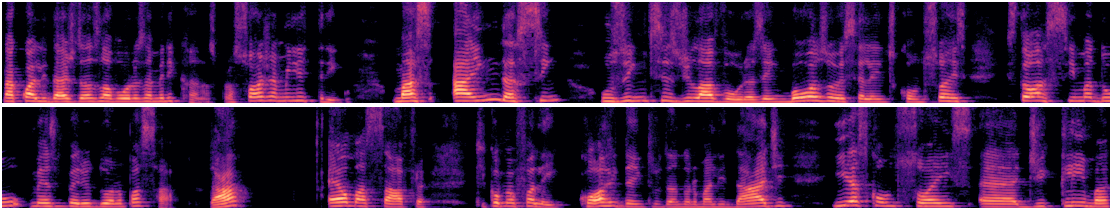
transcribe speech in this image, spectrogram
na qualidade das lavouras americanas, para soja, milho e trigo, mas ainda assim os índices de lavouras em boas ou excelentes condições estão acima do mesmo período do ano passado tá? É uma safra que, como eu falei, corre dentro da normalidade e as condições é, de clima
